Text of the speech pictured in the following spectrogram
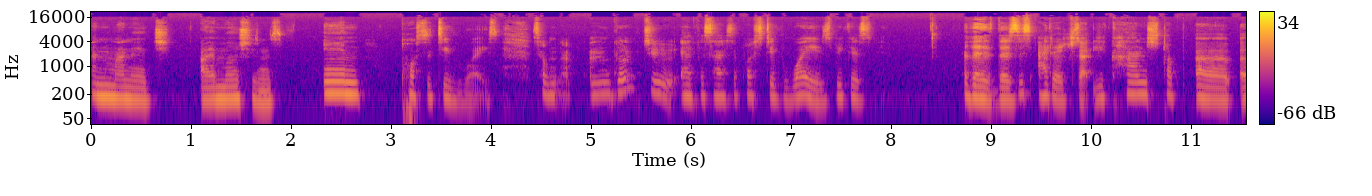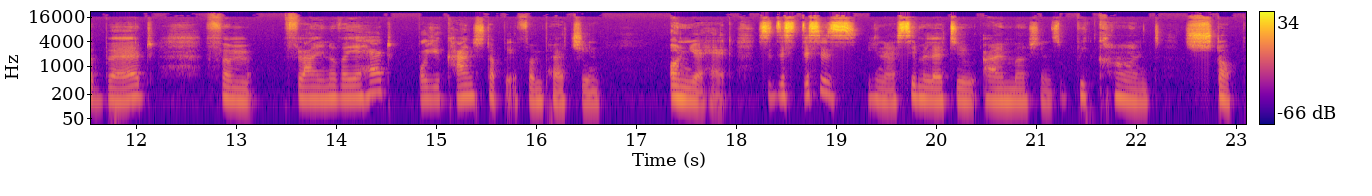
and manage our emotions in positive ways. So I'm going to emphasize the positive ways because there's, there's this adage that you can't stop a, a bird from flying over your head, but you can't stop it from perching on your head. So this this is, you know, similar to our emotions. We can't stop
